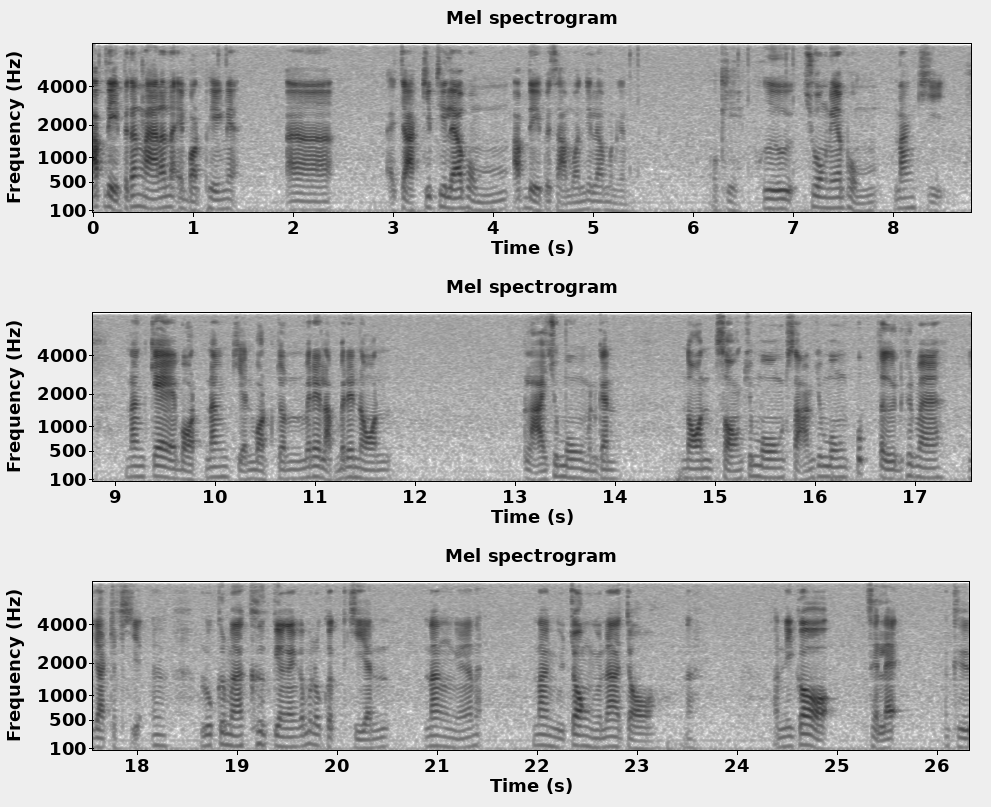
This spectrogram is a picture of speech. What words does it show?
อัปเดตไปตั้งนานแล้วนะไอ้บอทเพลงเนี่ย อ่า จากคลิปที่แล้วผมอัปเดตไป 3 วันที่แล้วเหมือนกัน โอเค คือช่วงนี้ผมนั่งขี่ นั่งแก้บอทนั่งเขียนบอทจนไม่ได้หลับไม่ได้นอน หลายชั่วโมงเหมือนกัน นอนสองชั่วโมงสามชั่วโมงปุ๊บตื่นขึ้นมา อยากจะเขียนลุกขึ้นมาคึกยังไงก็ไม่รู้ก็เขียนนั่งอย่างนั้นนะนั่งอยู่จ้องอยู่หน้าจอนะตอนนี้ก็เสร็จแล้วคือ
